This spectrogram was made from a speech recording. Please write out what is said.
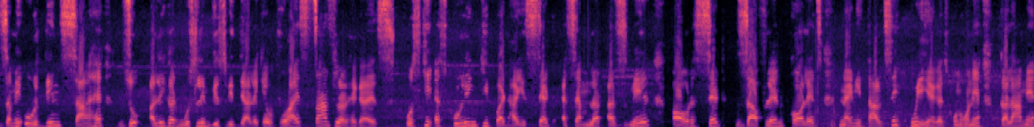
जमीउद्दीन शाह है, जो अलीगढ़ मुस्लिम विश्वविद्यालय के वाइस चांसलर है गैस उसकी स्कूलिंग की पढ़ाई सेट असेंबलर अजमेर और सेट जाफलेन कॉलेज नैनीताल से हुई है। उन्होंने कला में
